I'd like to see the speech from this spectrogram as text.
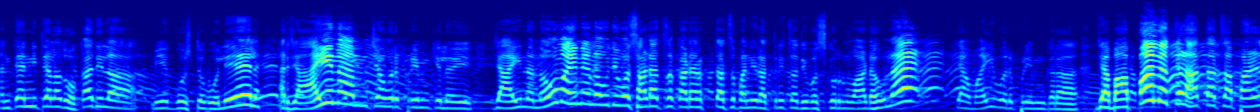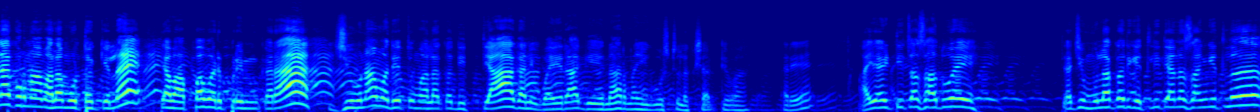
आणि त्यांनी त्याला धोका दिला. मी एक गोष्ट बोलेल अरे ज्या आईनं आमच्यावर प्रेम केलंय ज्या आईनं नऊ महिने नऊ दिवस हाडाचं काड्या रक्ताचं पाणी रात्रीचा दिवस करून वाढवलंय त्या माईवर प्रेम करा. ज्या बापानं तळ हाताचा पाळणा करून आम्हाला मोठं केलंय त्या बापावर प्रेम करा. जीवनामध्ये तुम्हाला कधी त्याग आणि वैराग येणार नाही गोष्ट लक्षात ठेवा. अरे आय आय टीचा साधू आहे. त्याची मुलाखत घेतली त्यानं सांगितलं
